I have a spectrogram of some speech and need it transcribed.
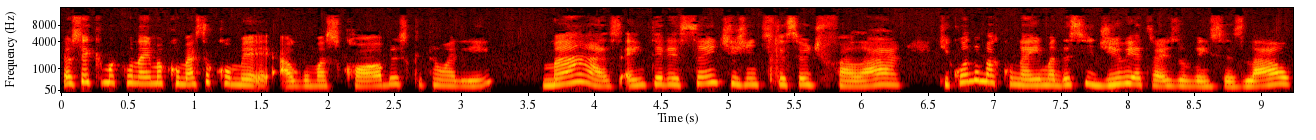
Eu sei que uma Kunaima começa a comer algumas cobras que estão ali, mas é interessante, a gente esqueceu de falar, que quando o Macunaíma decidiu ir atrás do Venceslau,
